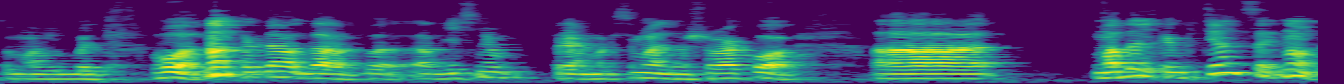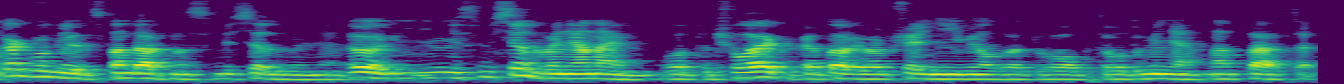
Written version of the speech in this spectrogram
то может быть. Вот, ну, тогда, да, объясню прям максимально широко. А, модель компетенций, ну, как выглядит стандартное собеседование? Э, не собеседование, а найм. Вот у человека, который вообще не имел этого опыта, вот у меня на старте.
